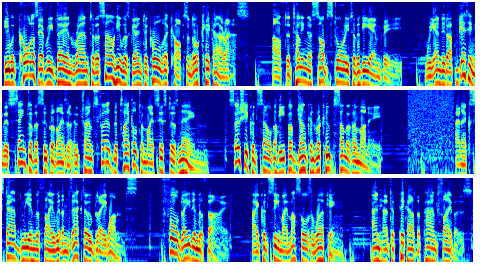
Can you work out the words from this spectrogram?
He would call us every day and rant to us how he was going to call the cops and or kick our ass. After telling a sob story to the DMV, we ended up getting this saint of a supervisor who transferred the title to my sister's name so she could sell the heap of junk and recoup some of her money. An ex stabbed me in the thigh with an X-Acto blade once. Full blade in the thigh. I could see my muscles working. And had to pick out the pant fibers.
